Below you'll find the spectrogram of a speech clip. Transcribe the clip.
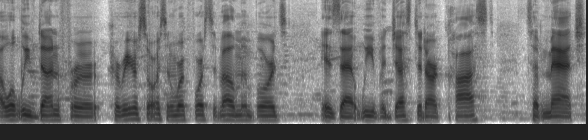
uh, what we've done for Career Source and Workforce Development Boards is that we've adjusted our cost to match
